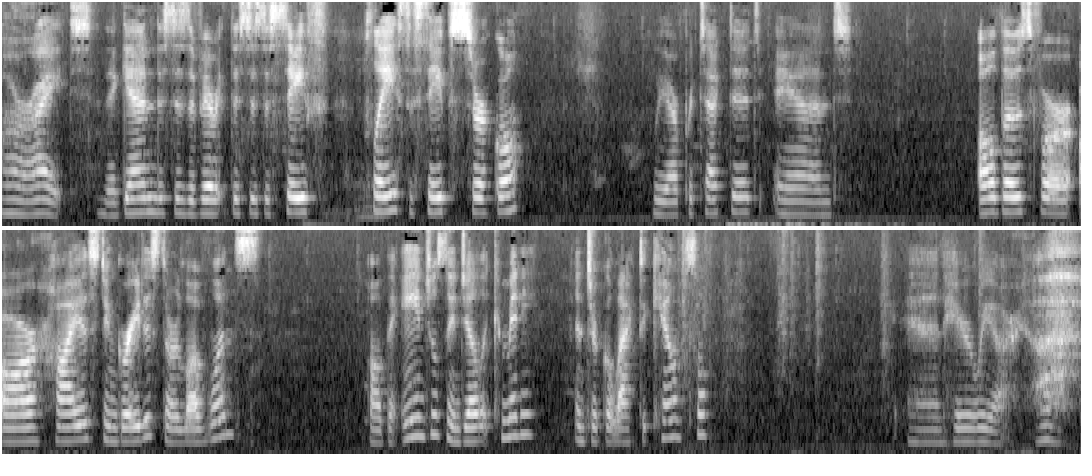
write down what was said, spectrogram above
All right. And again, this is a very this is a safe place, a safe circle. We are protected and all those for our highest and greatest, our loved ones, all the angels, angelic committee, intergalactic council. And here we are. Ah.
